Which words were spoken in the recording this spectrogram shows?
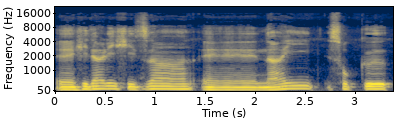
えー、左膝、えー、内側、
